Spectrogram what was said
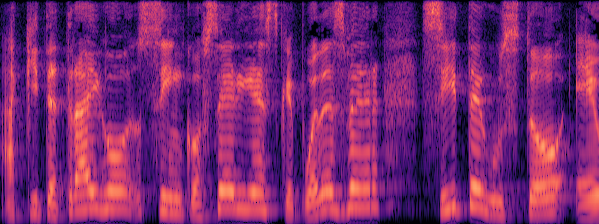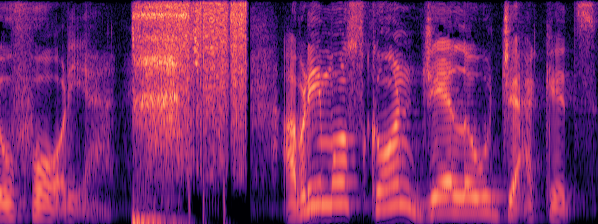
aquí te traigo 5 series que puedes ver si te gustó Euforia. Abrimos con Yellow Jackets,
